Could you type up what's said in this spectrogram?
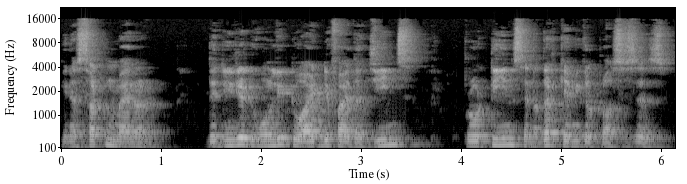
in a certain manner, they needed only to identify the genes, proteins, and other chemical processes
